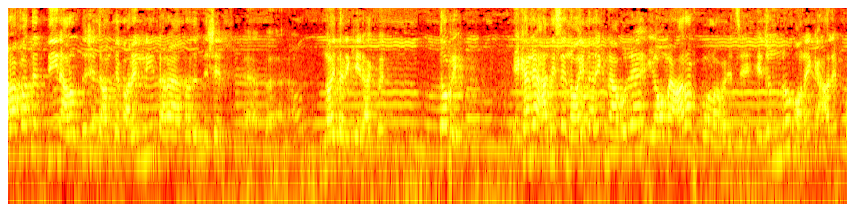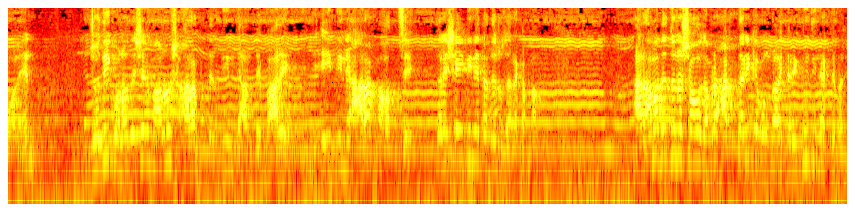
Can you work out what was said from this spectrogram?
আরাফাতের দিন আরব দেশে জানতে পারেননি, তারা তাদের দেশের নয় তারিখে রাখবেন। তবে এখানে হাদিসে নয় তারিখ না বলে ইয়মে আরাফ বলা হয়েছে। এজন্য অনেক আলেম বলেন, যদি কোনো দেশের মানুষ আরাফাতের দিন জানতে পারে এই দিনে আরাফা হচ্ছে, তাহলে সেই দিনে তাদের রোজা রাখা ভালো। আর আমাদের জন্য সহজ, আমরা আট তারিখ এবং নয় তারিখ, দুই দিন রাখতে পারি।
